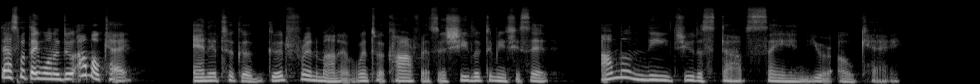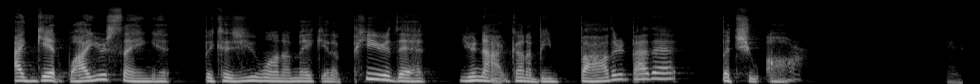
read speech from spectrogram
that's what they want to do. I'm okay. And it took a good friend of mine. I went to a conference and she looked at me and she said, I'm gonna need you to stop saying you're okay. I get why you're saying it because you want to make it appear that you're not gonna be bothered by that, but you are. Mm.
